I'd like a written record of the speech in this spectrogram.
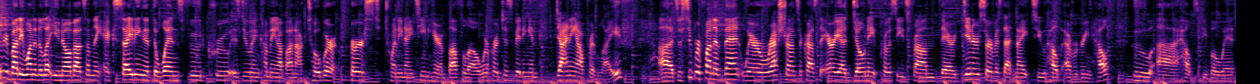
Everybody, wanted to let you know about something exciting that the When's Food Crew is doing coming up on October 1st, 2019 here in Buffalo. We're participating in Dining Out for Life. Uh, it's a super fun event where restaurants across the area donate proceeds from their dinner service that night to help Evergreen Health, who uh, helps people with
